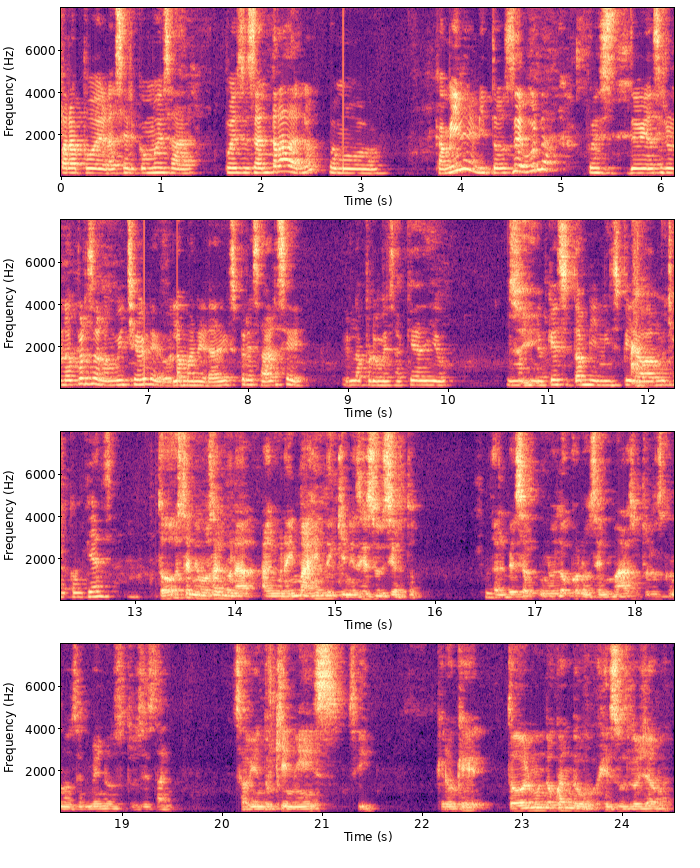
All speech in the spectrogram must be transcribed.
para poder hacer como esa, pues esa entrada, ¿no? Como caminen y todos de una. Pues debía ser una persona muy chévere, o la manera de expresarse, la promesa que dio. Me Sí. imagino que eso también inspiraba mucha confianza. Todos tenemos alguna, alguna imagen de quién es Jesús, ¿cierto? Tal vez algunos lo conocen más, otros los conocen menos, otros están sabiendo quién es, ¿sí? Creo que todo el mundo cuando Jesús lo llama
